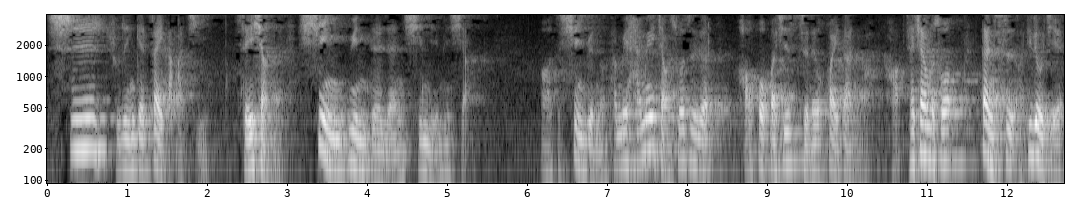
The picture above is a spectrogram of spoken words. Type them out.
失足的应该再打击。谁想呢？幸运的人心里面想啊，是幸运了。他没还没讲说这个好或坏，其实指那个坏蛋啊。好，才下面说，但是第六节。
